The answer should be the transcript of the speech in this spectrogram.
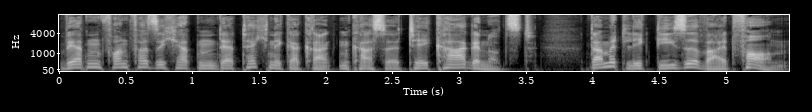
werden von Versicherten der Technikerkrankenkasse (TK) genutzt. Damit liegt diese weit vorn.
